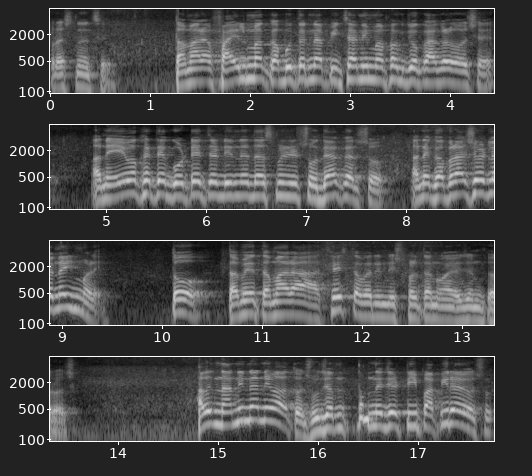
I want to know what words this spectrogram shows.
પ્રશ્ન છે. તમારા ફાઇલમાં કબૂતરના પીછાની માફક જો કાગળો હશે અને એ વખતે ગોટે ચડીને દસ મિનિટ શોધ્યા કરશો અને ગભરાશો એટલે નહીં મળે. તો તમે તમારા હાથે જ તમારી નિષ્ફળતાનું આયોજન કરો છો. હવે નાની નાની વાતો છું, જેમ તમને જે ટીપ આપી રહ્યો છું,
